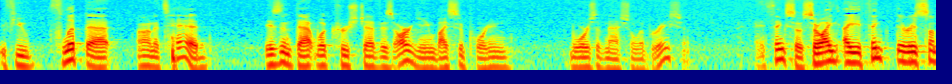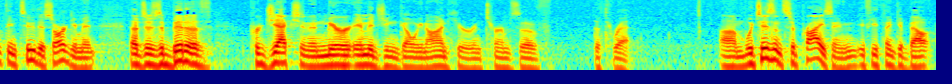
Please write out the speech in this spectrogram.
if you flip that on its head, isn't that what Khrushchev is arguing by supporting wars of national liberation? I think so. So I, I, think there is something to this argument that there's a bit of projection and mirror imaging going on here in terms of the threat, um, which isn't surprising if you think about,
